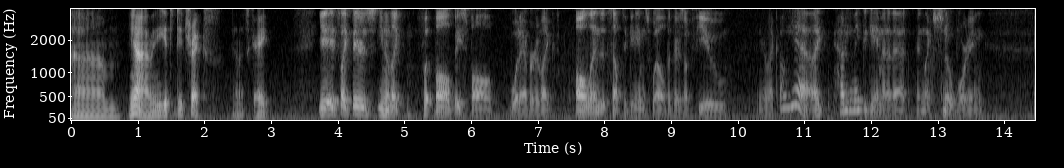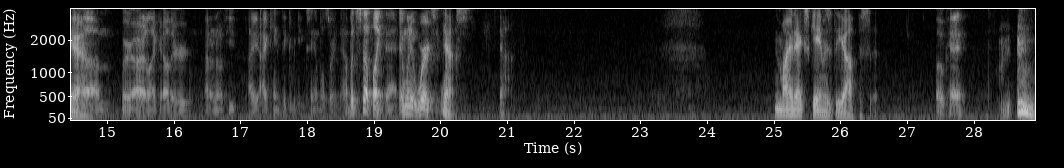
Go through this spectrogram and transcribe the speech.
Um, yeah, I mean, you get to do tricks. Yeah, that's great. Yeah, it's like there's you know like football, baseball, whatever. Like all lends itself to games well, but there's a few. You're like, oh yeah, like how do you make a game out of that? And like snowboarding, Yeah. um, or, or like other. I don't know if you. I, I can't think of any examples right now, but stuff like that. And when it works, it Yeah. works. Yeah. My next game is the opposite. Okay.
